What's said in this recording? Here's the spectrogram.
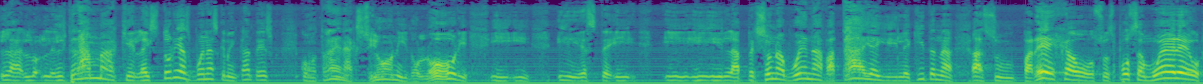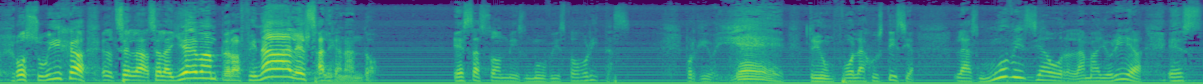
el drama, que las historias buenas que me encantan es cuando traen acción y dolor y, este, y, la persona buena batalla y le quitan a, su pareja o su esposa muere o, su hija se la, se la llevan, pero al final él sale ganando. Esas son mis movies favoritas. Porque digo, yeah, triunfó la justicia las movies de ahora, la mayoría, es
